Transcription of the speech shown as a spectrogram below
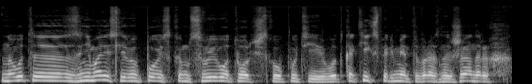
Но вот э, занимались ли вы поиском своего творческого пути? Вот какие эксперименты в разных жанрах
